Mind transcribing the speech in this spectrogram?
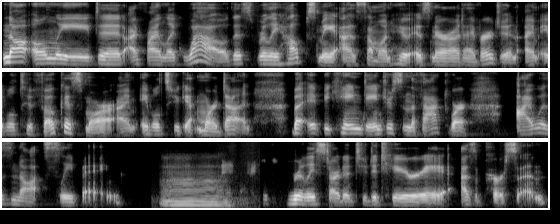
not only did I find like, wow, this really helps me as someone who is neurodivergent, I'm able to focus more, I'm able to get more done. But it became dangerous in the fact where I was not sleeping. Mm. It really started to deteriorate as a person.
